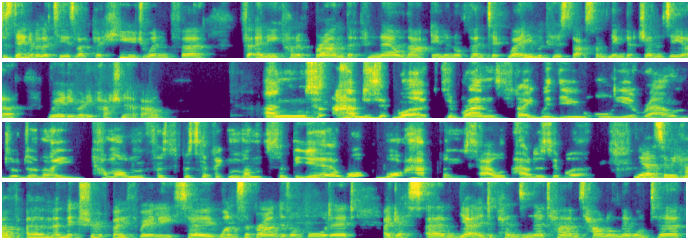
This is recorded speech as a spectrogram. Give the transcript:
sustainability is like a huge win for for any kind of brand that can nail that in an authentic way, because that's something that Gen Z are really, really passionate about. And how does it work? Do brands stay with you all year round, or do they come on for specific months of the year? What what happens? How how does it work? Yeah, so we have um, a mixture of both, really. So once a brand is onboarded, I guess um, yeah, it depends on their terms how long they want to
